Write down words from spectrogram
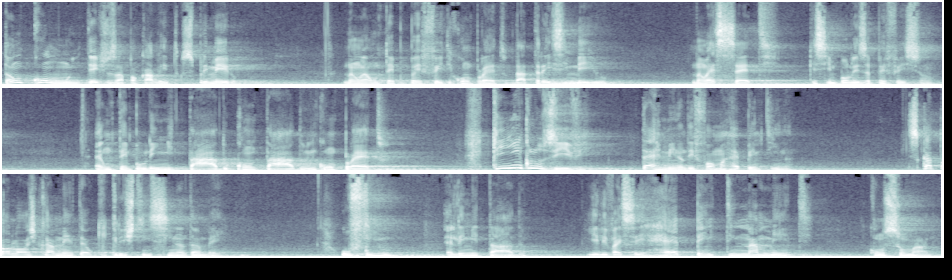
tão comum em textos apocalípticos? Primeiro, não é um tempo perfeito e completo, dá três e meio, não é sete, que simboliza a perfeição. É um tempo limitado, contado, incompleto, que inclusive termina de forma repentina. Escatologicamente é o que Cristo ensina também. O fim é limitado e ele vai ser repentinamente consumado.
